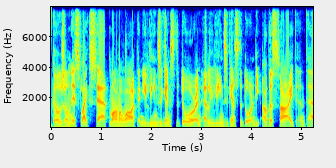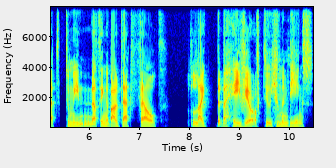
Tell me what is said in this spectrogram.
goes on his like sad monologue and he leans against the door and Ellie leans against the door on the other side and that to me nothing about that felt like the behavior of two human beings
